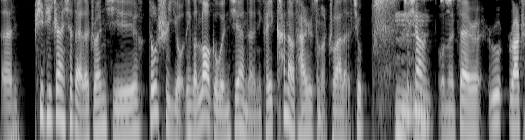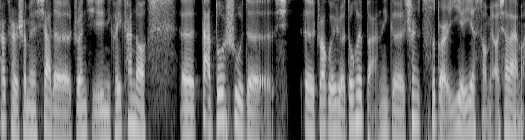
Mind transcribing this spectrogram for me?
呃 PT 站下载的专辑都是有那个 log 文件的，你可以看到它是怎么抓的，就嗯就像嗯我们在 Ra Ra Tracker 上面下的专辑，你可以看到，呃，大多数的呃抓鬼者都会把那个甚至词本一页一页扫描下来嘛，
